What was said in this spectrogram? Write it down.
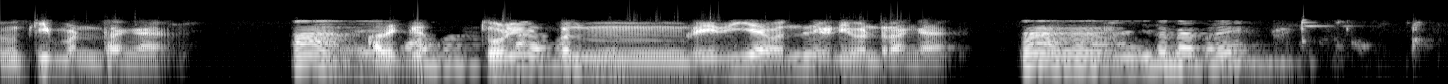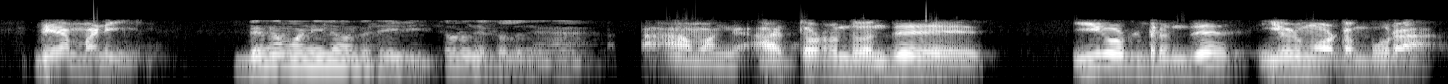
முக்கியம் பண்றாங்க. ஆ, அதுக்கு தொழில்நுட்பம் ரீதியா வந்து ரெடி பண்றாங்க. ஆ, ஆ, ஆ, இந்த பேப்பரு தினமணி. தினமணியில வந்த செய்தி. சொல்லுங்க சொல்லுங்க. ஆமாங்க. அது தொடர்ந்து வந்து ஈரோட்டுல இருந்து ஈரோடு மாவட்டம் பூரா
